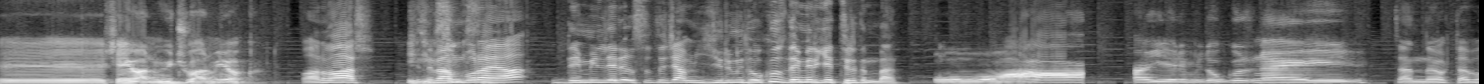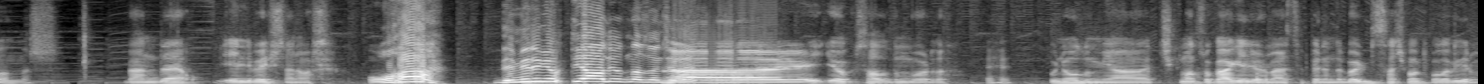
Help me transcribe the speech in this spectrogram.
ee, şey var mı? Güç var mı? Yok. Var var. Şimdi ben misin? buraya demirleri ısıtacağım. 29 demir getirdim ben. Oha! 29 ne? Sende yok tabi onlar. Bende 55 tane var. Oha! Demirim yok diye ağlıyordun az önce. be. Ay, yok salladım bu arada. Bu ne oğlum ya? Çıkmaz sokağa geliyorum her seferinde. Böyle bir saçmalık olabilir mi?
